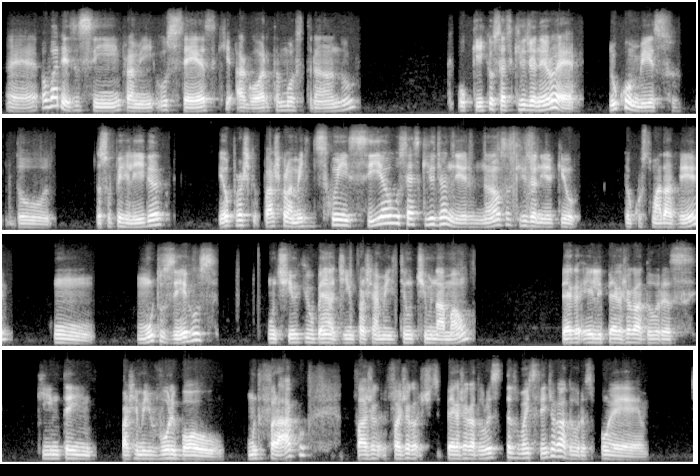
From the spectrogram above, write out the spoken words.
É, o Vanessa, sim, para mim, o Sesc agora está mostrando o que, que o Sesc Rio de Janeiro é. No começo do, da Superliga, eu particularmente desconhecia o Sesc Rio de Janeiro. Não é o Sesc Rio de Janeiro que eu estou acostumado a ver, com muitos erros. Um time que o Bernardinho praticamente tem um time na mão. Pega, ele pega jogadoras que não tem praticamente voleibol muito fraco, faz, faz, pega jogadoras, transforma em jogadoras, é,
